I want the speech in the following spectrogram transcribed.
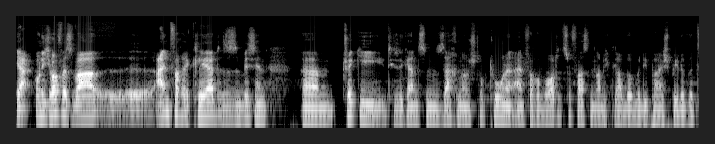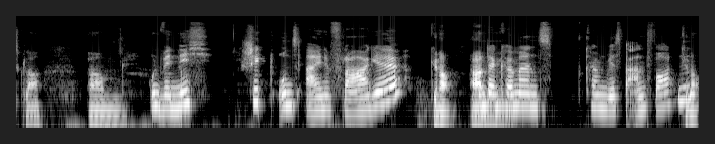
Ja, und ich hoffe, es war äh, einfach erklärt. Es ist ein bisschen ähm, tricky, diese ganzen Sachen und Strukturen in einfache Worte zu fassen, aber ich glaube, über die Beispiele wird's klar. Ähm, Und wenn nicht, schickt uns eine Frage genau. und dann können, wir's, können wir es beantworten. Genau,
